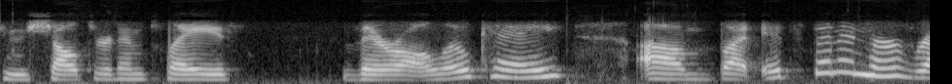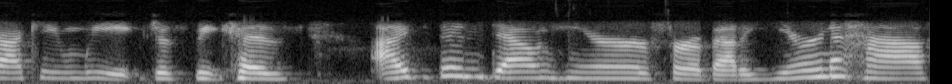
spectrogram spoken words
who sheltered in place. They're all okay. Um, but it's been a nerve wracking week just because I've been down here for about a year and a half.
